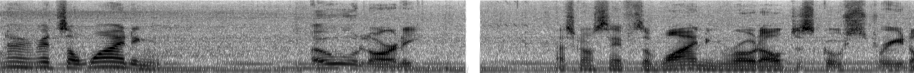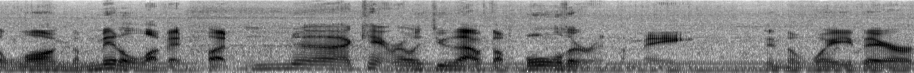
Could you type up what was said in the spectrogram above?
Now, if it's a winding... Oh, lordy. I was gonna say if it's a winding road, I'll just go straight along the middle of it, but nah, I can't really do that with a boulder in the in the way there.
